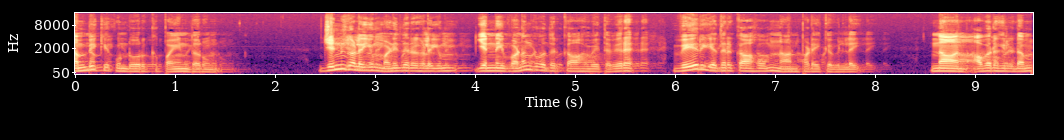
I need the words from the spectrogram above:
நம்பிக்கை கொண்டோருக்கு பயன் தரும். ஜின்களையும் மனிதர்களையும் என்னை வணங்குவதற்காகவே தவிர வேறு எதற்காகவும் நான் படைக்கவில்லை. நான் அவர்களிடம்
